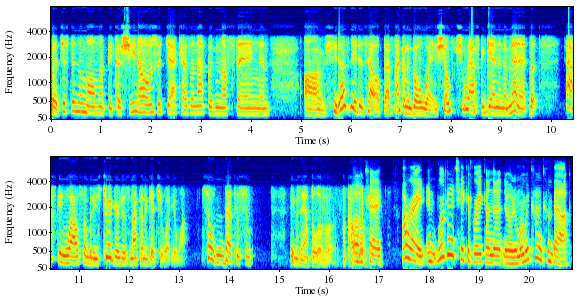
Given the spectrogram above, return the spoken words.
but just in the moment because she knows that Jack has a not good enough thing and uh, she does need his help. That's not going to go away. She'll she'll ask again in a minute, but asking while somebody's triggered is not going to get you what you want. So mm-hmm. that's a simple example of a, a couple. Okay. All right. And we're going to take a break on that note. And when we kind of come back,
